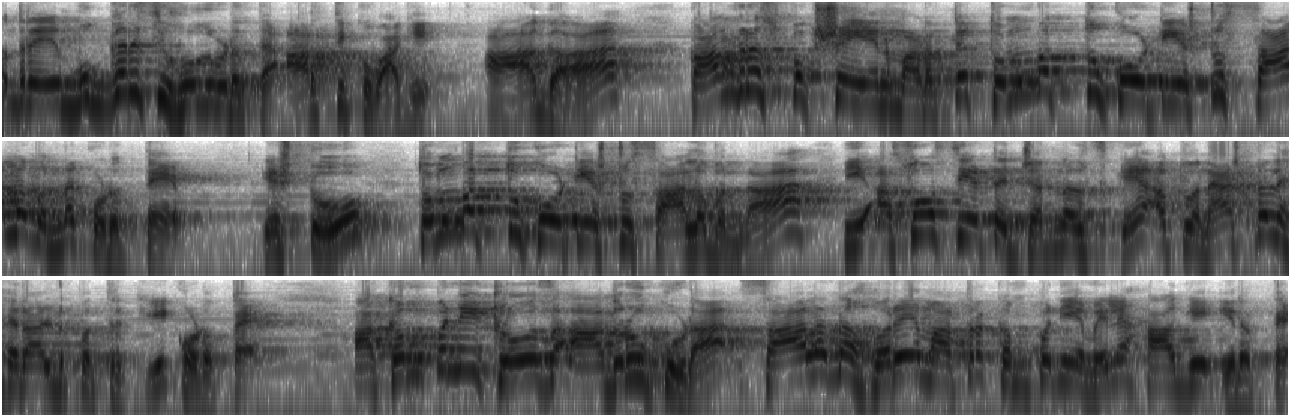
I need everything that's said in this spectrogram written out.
ಅಂದ್ರೆ ಮುಗ್ಗರಿಸಿ ಹೋಗಿಬಿಡುತ್ತೆ ಆರ್ಥಿಕವಾಗಿ. ಆಗ ಕಾಂಗ್ರೆಸ್ ಪಕ್ಷ ಏನು ಮಾಡುತ್ತೆ? ತೊಂಬತ್ತು ಕೋಟಿಯಷ್ಟು ಸಾಲವನ್ನ ಕೊಡುತ್ತೆ. ಎಷ್ಟು? ತೊಂಬತ್ತು ಕೋಟಿಯಷ್ಟು ಸಾಲವನ್ನ ಈ ಅಸೋಸಿಯೇಟ್ ಜರ್ನಲ್ಸ್ಗೆ ಅಥವಾ ನ್ಯಾಷನಲ್ ಹೆರಾಲ್ಡ್ ಪತ್ರಿಕೆಗೆ ಕೊಡುತ್ತೆ. ಆ ಕಂಪನಿ ಕ್ಲೋಸ್ ಆದರೂ ಕೂಡ ಸಾಲದ ಹೊರೆ ಮಾತ್ರ ಕಂಪನಿಯ ಮೇಲೆ ಹಾಗೆ ಇರುತ್ತೆ.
